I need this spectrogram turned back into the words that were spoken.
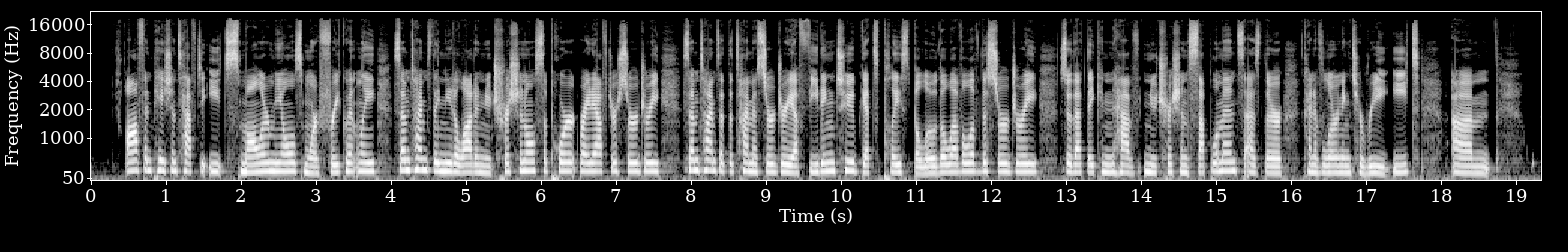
Often patients have to eat smaller meals more frequently. Sometimes they need a lot of nutritional support right after surgery. Sometimes at the time of surgery, a feeding tube gets placed below the level of the surgery so that they can have nutrition supplements as they're kind of learning to re eat. Um,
